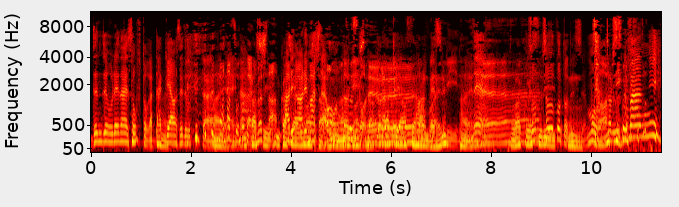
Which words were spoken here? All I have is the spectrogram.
全然売れないソフトが抱き合わせで売ってたみたいな。はいそんなのありました？あ昔りありました、本当に。ドラクエ抱き合わせ販売ねドラクエ3のね。ドラクエ3そ そういうことですよ。うんもう、その肉まんに、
